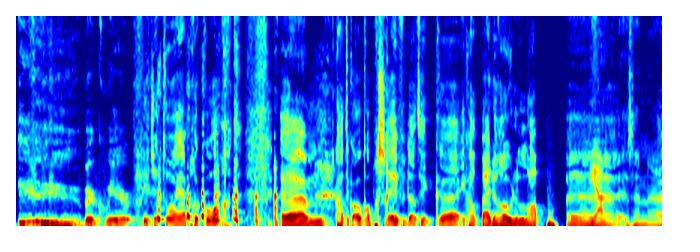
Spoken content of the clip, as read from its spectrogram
uberqueer fidget toy heb gekocht, ehm, had ik ook opgeschreven dat ik, eh, ik had bij de Rode Lab, eh Ja. is een eh,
